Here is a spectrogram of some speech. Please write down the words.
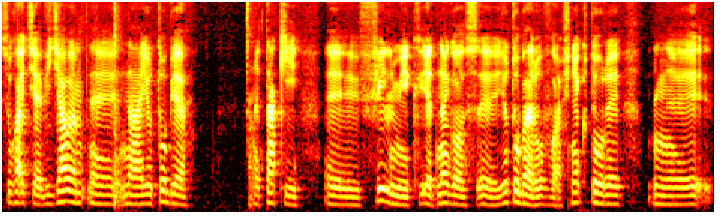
Słuchajcie, widziałem na YouTubie taki Y, filmik jednego z y, youtuberów właśnie, który y,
